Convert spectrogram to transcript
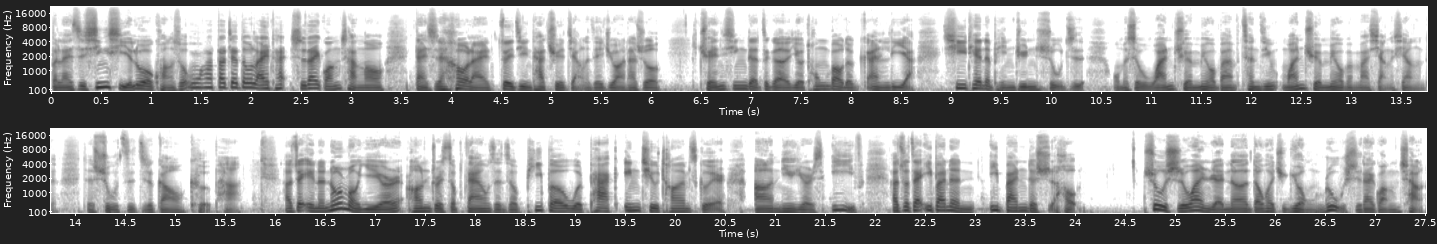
本来是欣喜若狂，说哇，大家都来台时代广场哦。但是后来最近他却讲了这句话，他说全新的这个有通报的案例啊，七天的平均数字，我们是完全没有办法，曾经完全没有办法想象的，这数字之高可怕。他说，In a normal year, hundreds of thousands of people would pack into Times Square on New Year's Eve。他说，在一般的一般的时候。数十万人呢都会去涌入时代广场，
